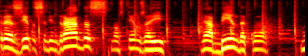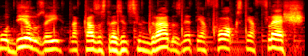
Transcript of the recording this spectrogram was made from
300 cilindradas, nós temos aí né, a Benda com modelos aí na casa das 300 cilindradas, né? Tem a Fox, tem a Flash,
